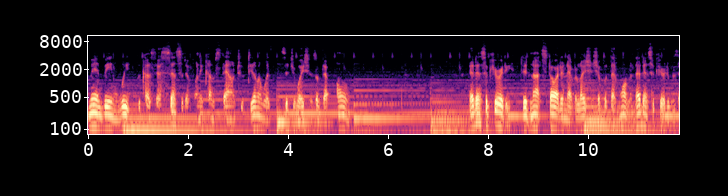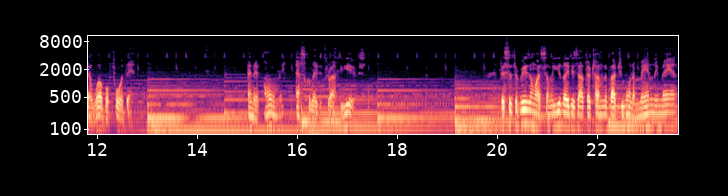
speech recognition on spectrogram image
men being weak because they're sensitive when it comes down to dealing with situations of their own. That insecurity did not start in that relationship with that woman. That insecurity was there well before then. And it only escalated throughout the years. This is the reason why some of you ladies out there talking about you want a manly man.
